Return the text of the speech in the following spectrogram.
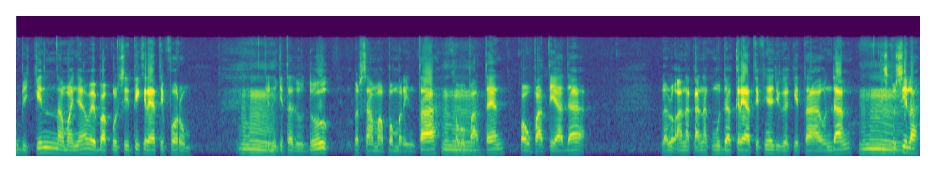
bikin namanya Webakul City Creative Forum. Jadi kita duduk bersama pemerintah, kabupaten, Pak Bupati ada, lalu anak-anak muda kreatifnya juga kita undang, diskusi lah.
